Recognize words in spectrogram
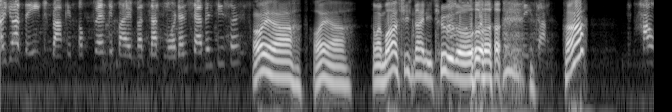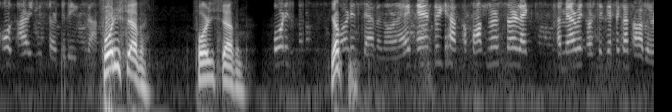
are you at the age bracket of 25 but not more than 70, sir? oh yeah oh yeah and my mom she's 92 though To be exact. huh How old are you, sir, to be exact? 47 47 40, Yep. 47, all right? And do you have a partner, sir, like a married or significant other?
